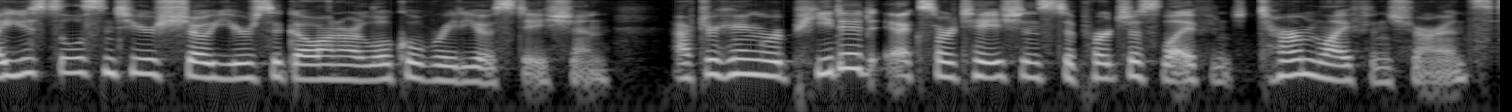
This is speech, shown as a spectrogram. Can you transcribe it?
I used to listen to your show years ago on our local radio station. After hearing repeated exhortations to purchase life and term life insurance,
